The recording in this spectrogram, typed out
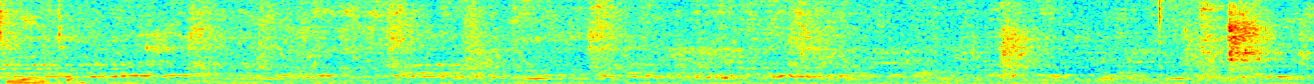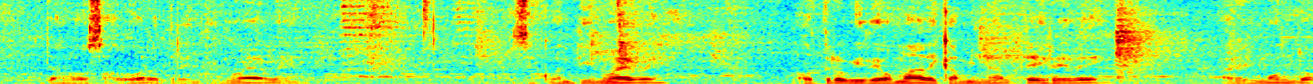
cientos. Están los sabores 39, 59. Otro video más de Caminante RD para el mundo.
